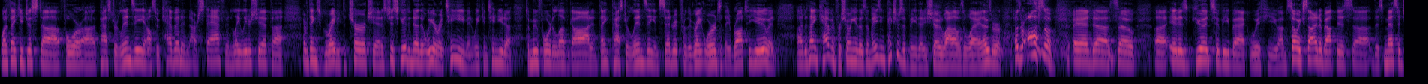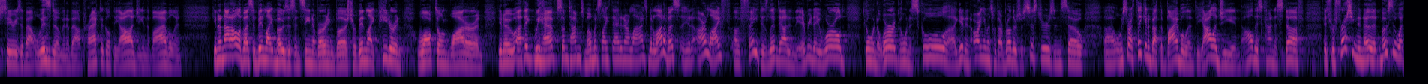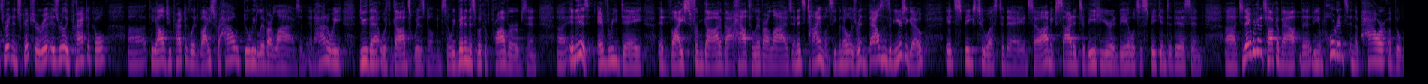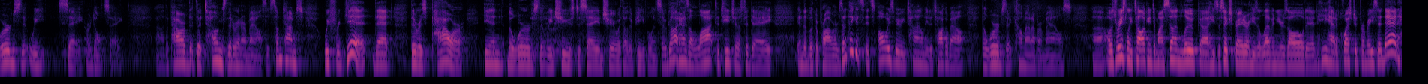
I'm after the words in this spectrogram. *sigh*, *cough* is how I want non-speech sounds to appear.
I want to thank you just uh, for uh, Pastor Lindsay and also Kevin and our staff and lay leadership. Uh, everything's great at the church, and it's just good to know that we are a team and we continue to, to move forward to love God. And thank Pastor Lindsay and Cedric for the great words that they brought to you. And uh, to thank Kevin for showing you those amazing pictures of me that he showed while I was away. Those were, those were awesome. And uh, so, uh, it is good to be back with you. I'm so excited about this, uh, this message series about wisdom and about practical theology in the Bible. And, you know, not all of us have been like Moses and seen a burning bush or been like Peter and walked on water. And, you know, I think we have sometimes moments like that in our lives, but a lot of us, our life of faith is lived out in the everyday world, going to work, going to school, uh, getting in arguments with our brothers or sisters. And so uh, when we start thinking about the Bible and theology and all this kind of stuff, it's refreshing to know that most of what's written in Scripture is really practical. Uh, theology, practical advice for how do we live our lives and, and how do we do that with God's wisdom. And so we've been in this book of Proverbs, and uh, it is everyday advice from God about how to live our lives. And it's timeless, even though it was written thousands of years ago it speaks to us today. And so I'm excited to be here and be able to speak into this. And uh, today we're going to talk about the, the importance and the power of the words that we say or don't say, uh, the power of the, the tongues that are in our mouths. That sometimes we forget that there is power in the words that we choose to say and share with other people. And so God has a lot to teach us today in the book of Proverbs. And I think it's, it's always very timely to talk about the words that come out of our mouths. Uh, I was recently talking to my son Luke. Uh, he's a sixth grader, he's 11 years old, and he had a question for me. He said, Dad,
